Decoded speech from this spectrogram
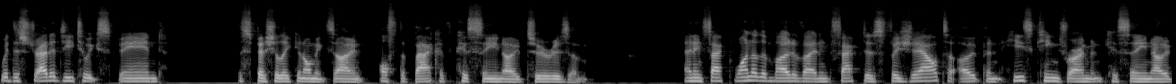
with the strategy to expand the special economic zone off the back of casino tourism. And in fact, one of the motivating factors for Zhao to open his King's Roman casino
